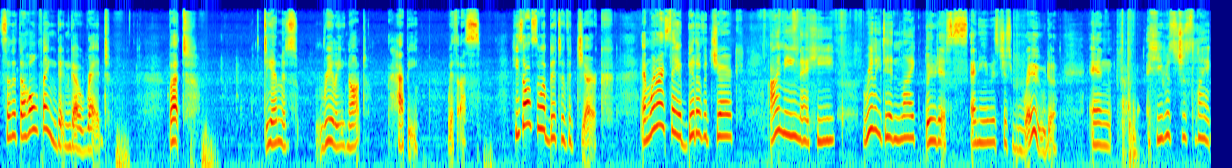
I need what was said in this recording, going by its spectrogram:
so that the whole thing didn't go red. But Diem is really not happy with us. He's also a bit of a jerk. And when I say a bit of a jerk, I mean that he really didn't like Buddhists and he was just rude. And he was just like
